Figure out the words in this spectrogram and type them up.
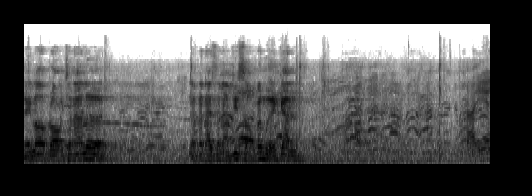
ในรอบรองชนะเลิศ แล้วก็ในสนามที่สองก็เหมือนกันขาเอง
